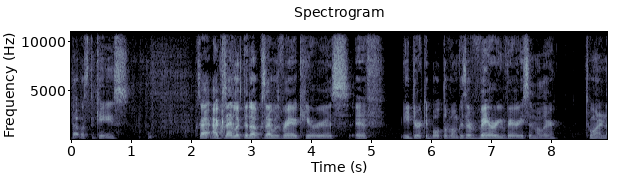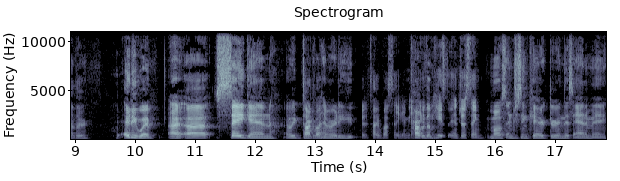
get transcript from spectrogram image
that was the case. Cuz I, I Nah. cuz I looked it up cuz I was very curious if he directed both of them cuz they're very very similar to one another. Anyway, all right, uh Sagan, we talked about him already. We talk about Sagan. Yeah. Probably He- the- he's interesting. most interesting character in this anime.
